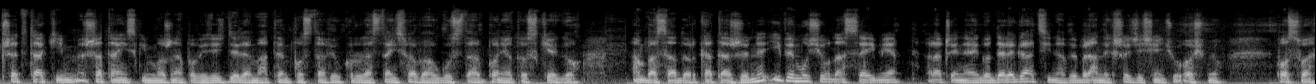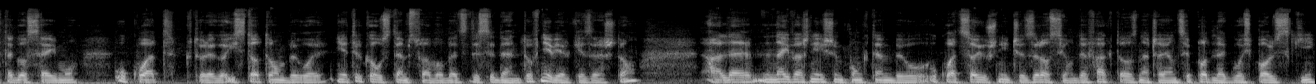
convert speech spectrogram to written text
Przed takim szatańskim, można powiedzieć, dylematem postawił króla Stanisława Augusta Poniatowskiego, ambasador Katarzyny i wymusił na Sejmie, a raczej na jego delegacji, na wybranych 68 posłach tego Sejmu układ, którego istotą były nie tylko ustępstwa wobec dysydentów, niewielkie zresztą, ale najważniejszym punktem był układ sojuszniczy z Rosją, de facto oznaczający podległość Polski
